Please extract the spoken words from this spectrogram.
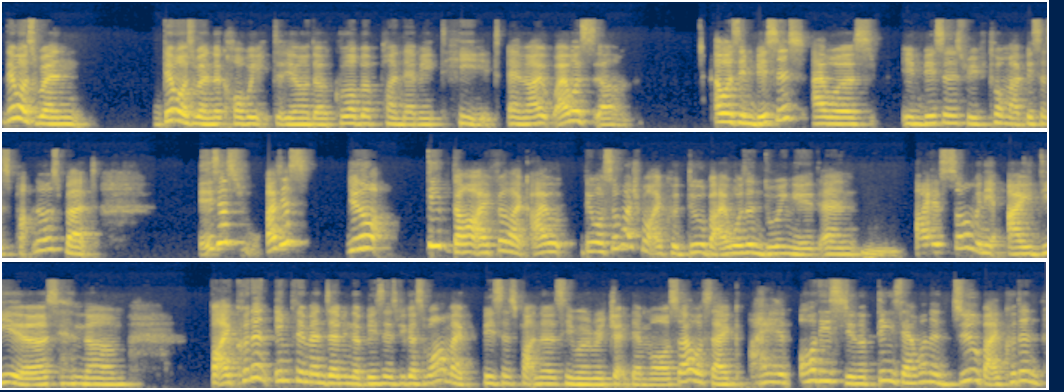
there was when there was when the COVID, you know, the global pandemic hit, and I I was um I was in business. I was in business with two of my business partners, but it's just I just you know deep down I feel like I there was so much more I could do, but I wasn't doing it, and mm. I had so many ideas and um but I couldn't implement them in the business because one of my business partners he will reject them all. So I was like, I had all these you know things that I want to do, but I couldn't.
